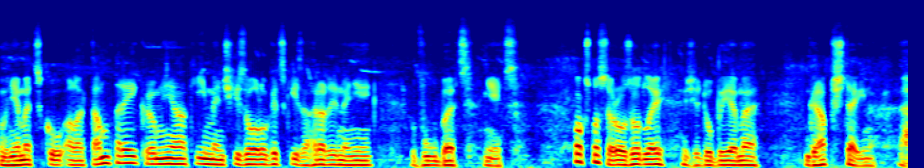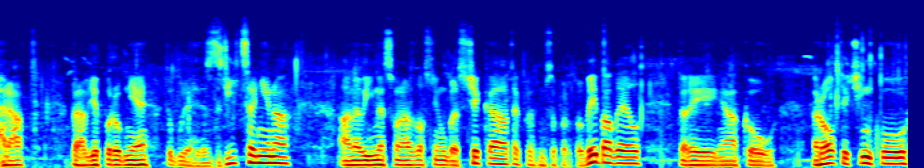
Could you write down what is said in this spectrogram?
v Německu, ale tam prej kromě nějaký menší zoologické zahrady není vůbec nic. Pak jsme se rozhodli, že dobijeme Grabstein, hrad. Pravděpodobně to bude zřícenina a nevíme, co nás vlastně vůbec čeká, tak jsem se proto vybavil. Tady nějakou rol tyčinku,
